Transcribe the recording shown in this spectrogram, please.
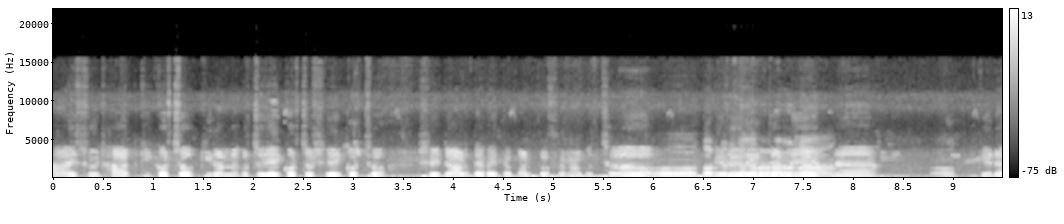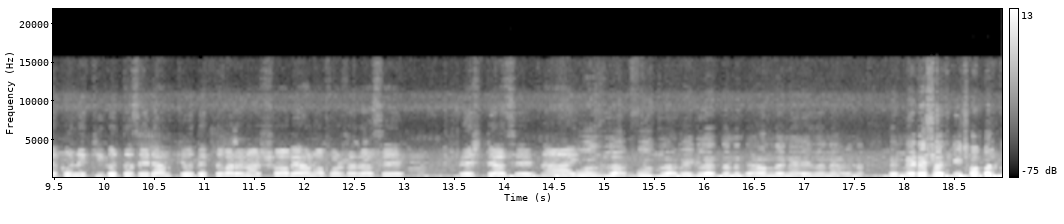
হাই সুইট হার্ট কি করছ? কি রান্না করছ? এই করছ সেই করছ। সেটা আর দেখাইতে পারতেছে না বুঝছ? ইন্টারনেট না। না। কেডা কোনে কি করতেছে এটা এখন কেউ দেখতে পারে না। সব এখন অপসর আছে রেস্টে আছে নাই। বুঝলাম বুঝলাম। এগুলার জন্য ধ্যান দেয় না এই জন্য হয় না। নেটের সাথে কি সম্পর্ক?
